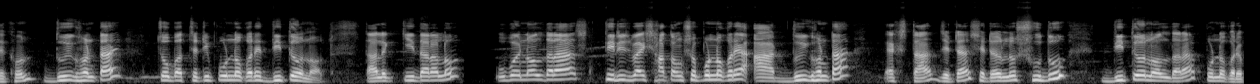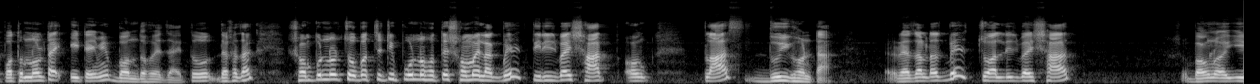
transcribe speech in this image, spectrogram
দেখুন, দুই ঘন্টায় চৌবাচ্চাটি পূর্ণ করে দ্বিতীয় নল। তাহলে কি দাঁড়াল? উভয় নল দ্বারা তিরিশ বাই সাত অংশ পূর্ণ করে, আর দুই ঘণ্টা এক্সট্রা যেটা, সেটা হলো শুধু দ্বিতীয় নল দ্বারা পূর্ণ করে। প্রথম নলটা এই টাইমে বন্ধ হয়ে যায়। তো দেখা যাক, সম্পূর্ণ চৌবাচ্চাটি পূর্ণ হতে সময় লাগবে তিরিশ বাই সাত অঙ্ক প্লাস দুই ঘণ্টা। রেজাল্ট আসবে চুয়াল্লিশ বাই সাত। ই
